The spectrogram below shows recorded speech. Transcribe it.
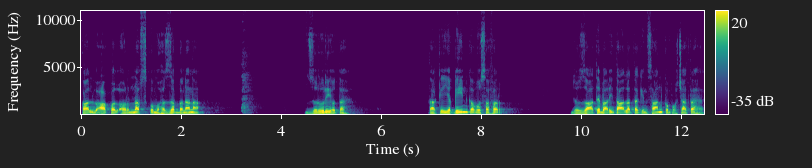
قلب، عقل اور نفس کو مہذب بنانا ضروری ہوتا ہے۔ تاکہ یقین کا وہ سفر جو ذات باری تعلیٰ تک انسان کو پہنچاتا ہے،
